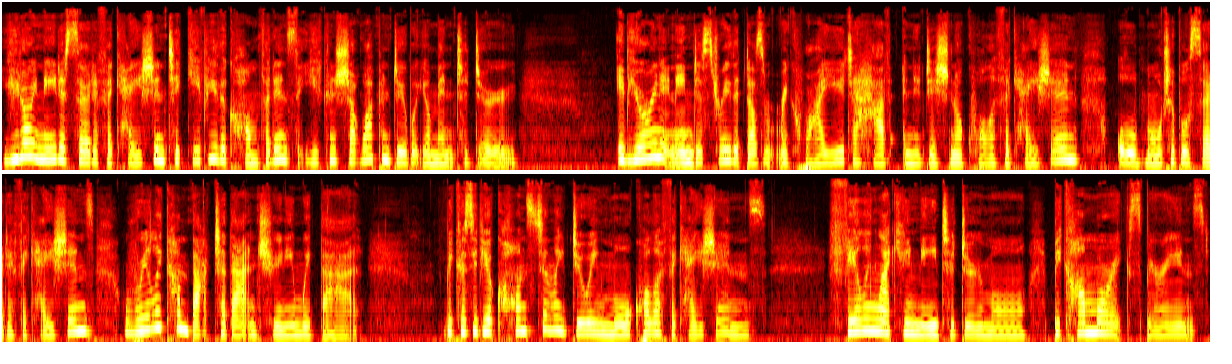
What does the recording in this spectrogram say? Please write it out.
you don't need a certification to give you the confidence that you can show up and do what you're meant to do. If you're in an industry that doesn't require you to have an additional qualification or multiple certifications, really come back to that and tune in with that. Because if you're constantly doing more qualifications, feeling like you need to do more, become more experienced,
